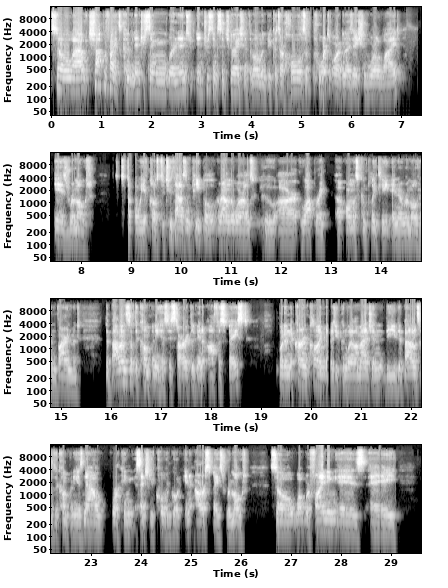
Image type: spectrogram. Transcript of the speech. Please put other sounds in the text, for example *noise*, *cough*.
So uh, Shopify, it's kind of an interesting. We're in an inter- interesting situation at the moment because our whole support organization worldwide is remote. So we have close to 2,000 people around the world who are who operate uh, almost completely in a remote environment. The balance of the company has historically been office based, but in the current climate, as you can well imagine, the, the balance of the company is now working essentially quote unquote in our space remote. So what we're finding is a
